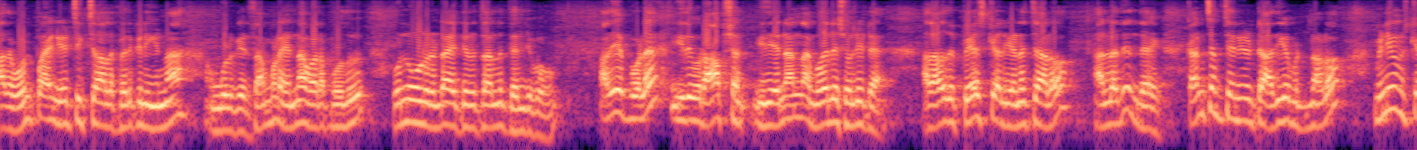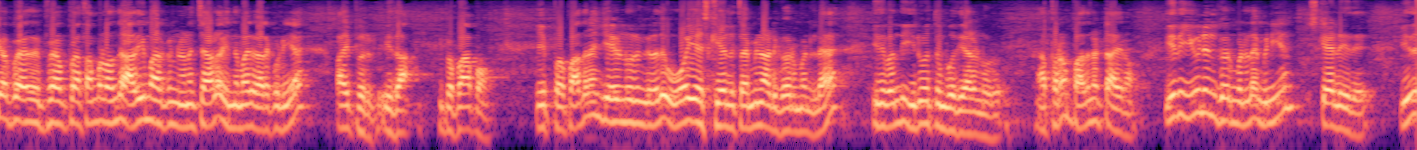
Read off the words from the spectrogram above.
அதை ஒன் பாயிண்ட் எயிட் சிக்ஸ் ஆறில் பெருக்குனீங்கன்னா உங்களுக்கு சம்பளம் என்ன வரப்போகுது? ஒன்று ஒன்று ரெண்டாயிரத்தி இருபத்தாறுன்னு தெரிஞ்சு போகும். அதே போல் இது ஒரு ஆப்ஷன் இது என்னன்னு நான் முதல்ல சொல்லிட்டேன். அதாவது பேஸ்கேல் இணைச்சாலோ அல்லது இந்த கன்சம்ஷன் யூனிட் அதிகப்பட்டினாலோ மினிமம் சம்பளம் வந்து அதிகமாக இருக்குன்னு நினச்சாலோ இந்த மாதிரி வரக்கூடிய வாய்ப்பு இருக்குது இதுதான். இப்போ பார்ப்போம் இப்போ பதினஞ்சு எழுநூறுங்கிறது ஓஎஸ் தமிழ்நாடு கவர்மெண்ட்டில் இது வந்து இருபத்தொம்போது இரநூறு. அப்புறம் பதினெட்டாயிரம். இது யூனியன் கவர்மெண்ட்டில் மினிமம் ஸ்கேல் இது. இது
